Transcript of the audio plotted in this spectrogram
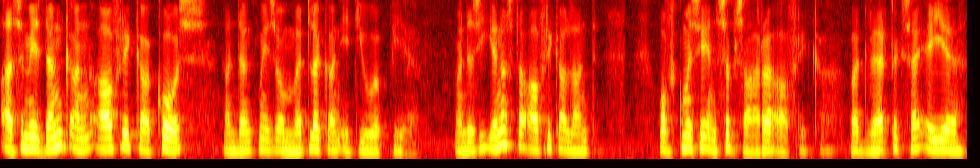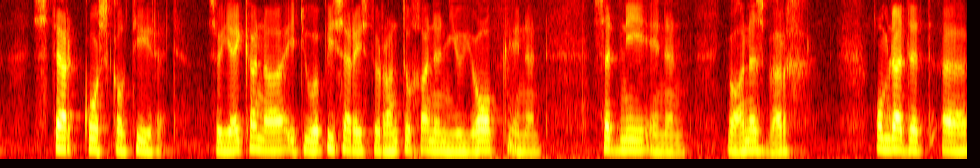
As 'n mens dink aan Afrika kos, dan dink mense onmiddellik aan Ethiopië. Want dis die enigste Afrika land of kom ons sê in Sub-Sahara Afrika wat werklik sy eie sterk koskultuur het. So jy kan na 'n Ethiopiese restaurant toe gaan in New York en in Sydney en in Johannesburg omdat dit 'n uh,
